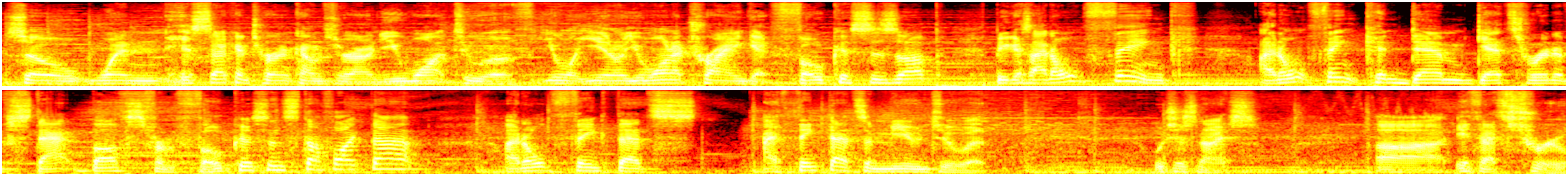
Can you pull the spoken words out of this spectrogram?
So when his second turn comes around, you want to have you want you know you want to try and get focuses up because I don't think I don't think condemn gets rid of stat buffs from focus and stuff like that. I don't think that's I think that's immune to it, which is nice. Uh, if that's true.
